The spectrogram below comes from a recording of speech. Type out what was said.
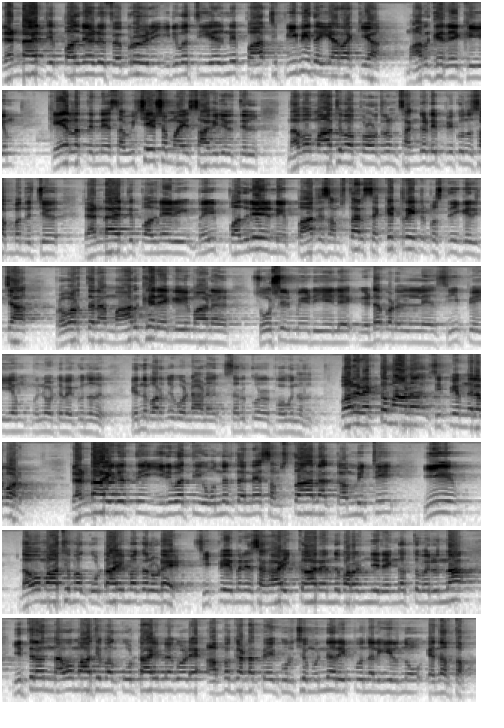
രണ്ടായിരത്തി പതിനേഴ് ഫെബ്രുവരി ഇരുപത്തിയേഴിന് പാർട്ടി പി ബി തയ്യാറാക്കിയ മാർഗരേഖയും കേരളത്തിന്റെ സവിശേഷമായ സാഹചര്യത്തിൽ നവമാധ്യമ പ്രവർത്തനം സംഘടിപ്പിക്കുന്നത് സംബന്ധിച്ച് രണ്ടായിരത്തി പതിനേഴ് മെയ് പതിനേഴിന് പാർട്ടി സംസ്ഥാന സെക്രട്ടേറിയറ്റ് പ്രസിദ്ധീകരിച്ച പ്രവർത്തന മാർഗരേഖയുമാണ് സോഷ്യൽ മീഡിയയിലെ ഇടപെടലിനെ സി പി ഐ എം മുന്നോട്ട് വെക്കുന്നത് എന്ന് പറഞ്ഞുകൊണ്ടാണ് സർക്കുലർ പോകുന്നത്. വളരെ വ്യക്തമാണ് സി പി എം നിലപാട്. രണ്ടായിരത്തി ഇരുപത്തി ഒന്നിൽ തന്നെ സംസ്ഥാന കമ്മിറ്റി ഈ നവമാധ്യമ കൂട്ടായ്മകളുടെ സി പി എമ്മിനെ സഹായിക്കാൻ എന്ന് പറഞ്ഞ് രംഗത്ത് വരുന്ന ഇത്തരം നവമാധ്യമ കൂട്ടായ്മകളുടെ അപകടത്തെക്കുറിച്ച് മുന്നറിയിപ്പ് നൽകിയിരുന്നു എന്നർത്ഥം.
